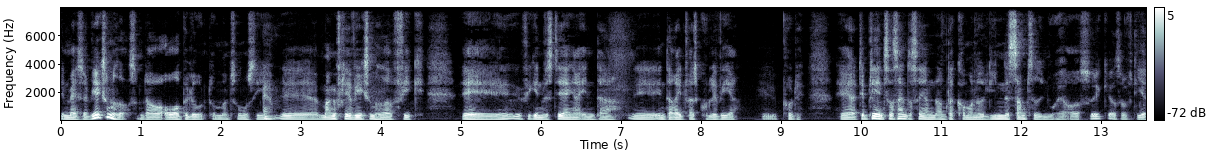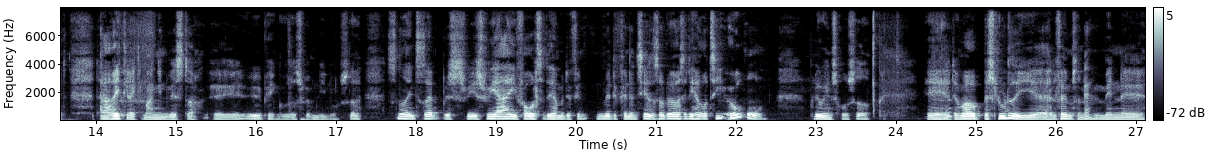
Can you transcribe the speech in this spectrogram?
en masse virksomheder, som der var overbelånt, om man så må sige. Ja. Øh, mange flere virksomheder fik øh, fik investeringer, end der, øh, end der rent faktisk kunne levere øh, på det. Ja, det bliver interessant at se, om, om der kommer noget lignende samtidig nu her også, ikke? Altså fordi at der er rigtig, rigtig mange investor øh, penge ud at svømme lige nu. Så sådan noget interessant, hvis, hvis vi er i forhold til det her med det, med det finansielle, så er det også i det her årti, euroen blev introduceret. Øh, ja. Det var jo besluttet i 90'erne, ja. men, øh,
